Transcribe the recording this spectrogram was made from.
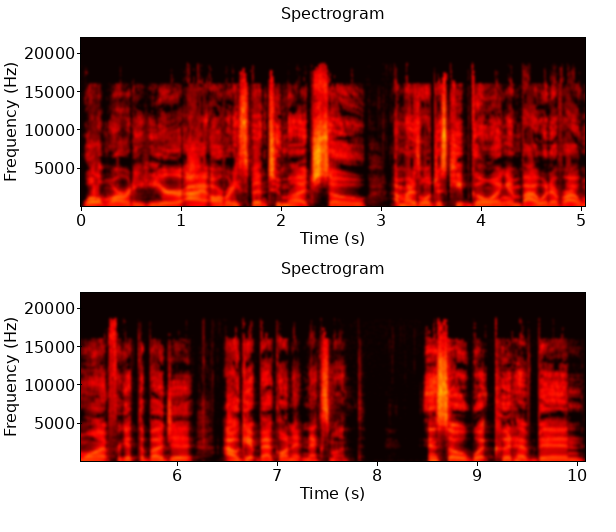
well, I'm already here. I already spent too much. So I might as well just keep going and buy whatever I want, forget the budget. I'll get back on it next month. And so what could have been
